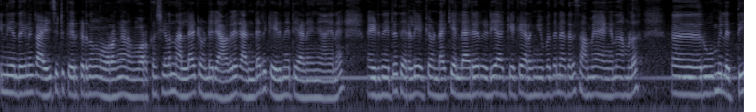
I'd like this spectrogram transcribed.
ഇനി എന്തെങ്കിലും കഴിച്ചിട്ട് കയറി കിടന്നങ്ങ് ഉറങ്ങണം. ഉറക്കക്ഷീണം നല്ലതായിട്ടുണ്ട് രാവിലെ രണ്ടരക്ക് എഴുന്നേറ്റാണ് ഞാൻ എഴുന്നേറ്റ് തിരളിയൊക്കെ ഉണ്ടാക്കി എല്ലാവരെയും റെഡിയാക്കിയൊക്കെ ഇറങ്ങിയപ്പോൾ തന്നെ അത്ര സമയമായി. അങ്ങനെ നമ്മൾ റൂമിലെത്തി.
